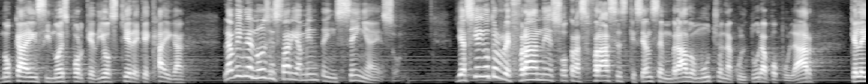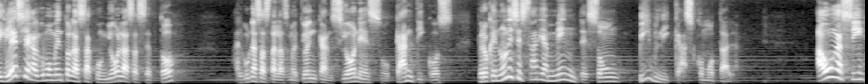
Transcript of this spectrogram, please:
no caen si no es porque Dios quiere que caigan, la Biblia no necesariamente enseña eso. Y así hay otros refranes, otras frases que se han sembrado mucho en la cultura popular, que la iglesia en algún momento las acuñó, las aceptó, algunas hasta las metió en canciones o cánticos, pero que no necesariamente son bíblicas como tal. Aún así,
